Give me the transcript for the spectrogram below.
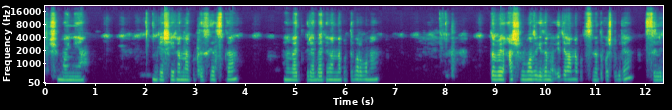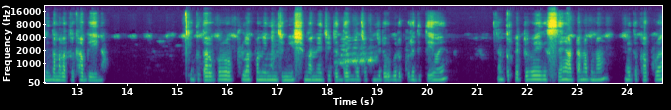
সময় নিয়ে। গ্যাসে রান্না করতেছি আজকে। রাত করে বাইরে রান্না করতে পারব না। তবে আসল মজা কি জানো? এই যে রান্না করতেছি না তো কষ্ট করে। ছেলে কিন্তু আমার রাত্রে খাবেই না। কিন্তু তারপরও পানি এমন জিনিস মানে যেটা দেখব যখন যেটা উপরে করে দিতেই হয় তরকারিটা হয়ে গেছে আর টানাবো না এই তো কাপড়া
